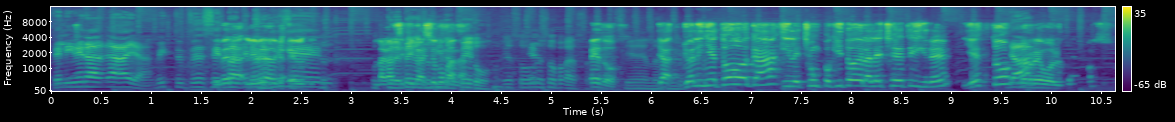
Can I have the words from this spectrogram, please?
Te libera. Ah, ya, ¿viste? Entonces, libera, libera el, la gasificación humana. Eso, eso pasa. Pedo. Ya, yo alineé todo acá y le eché un poquito de la leche de tigre. Y esto lo revolvemos.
